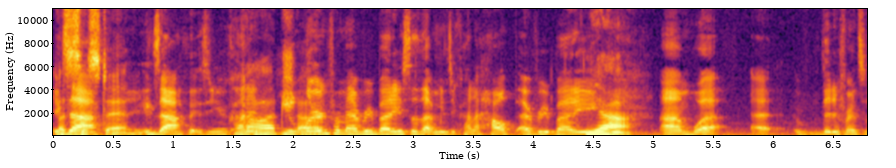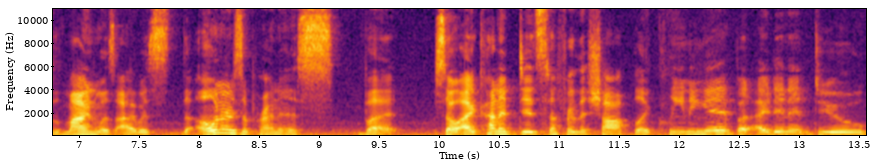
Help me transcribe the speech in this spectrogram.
Exactly. assistant. Exactly. So you kind of you learn from everybody. So that means you kind of help everybody. Yeah. Um, what uh, the difference with mine was I was the owner's apprentice, but so I kind of did stuff for the shop like cleaning it, but I didn't do.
